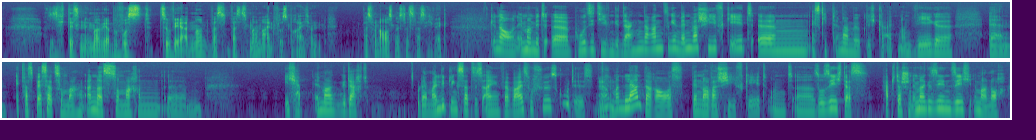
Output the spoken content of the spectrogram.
Also sich dessen immer wieder bewusst zu werden, ne? was, was ist mein Einflussbereich und was von außen ist, das lasse ich weg. Genau, und immer mit äh, positiven Gedanken daran zu gehen, wenn was schief geht. Ähm, es gibt immer Möglichkeiten und Wege, ähm, etwas besser zu machen, anders zu machen. Ähm, ich habe immer gedacht, oder mein Lieblingssatz ist eigentlich, wer weiß, wofür es gut ist. Mhm. Ja? Man lernt daraus, wenn mal was schief geht. Und äh, so sehe ich das. Habe ich das schon immer gesehen, sehe ich immer noch.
